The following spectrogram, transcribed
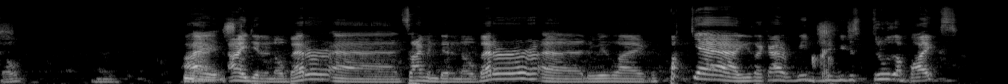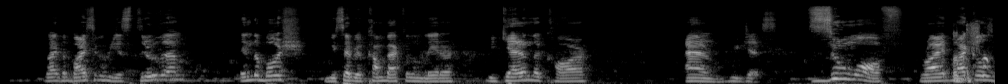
go? And Nice. I I didn't know better, and Simon didn't know better, and we like fuck yeah. He's like, I, we we just threw the bikes like the bicycle, we just threw them in the bush. We said we'll come back to them later. We get in the car, and we just zoom off. Right, What Michael's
